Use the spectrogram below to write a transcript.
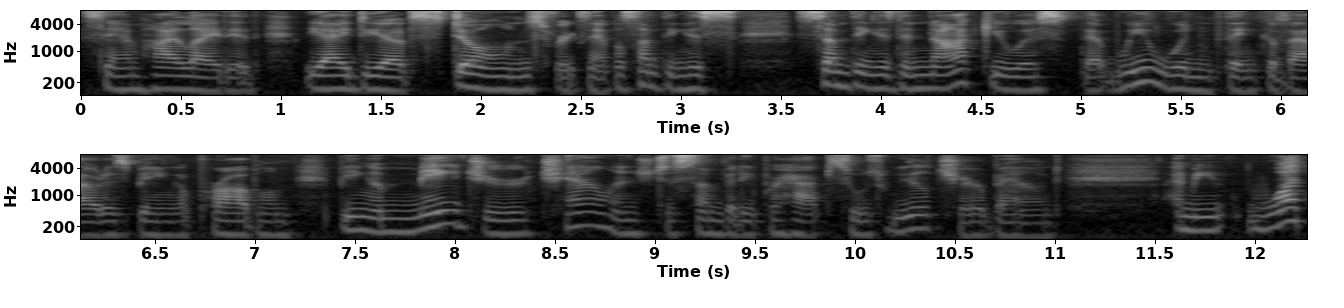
Sam, highlighted the idea of stones, for example, something is something is innocuous that we wouldn't think about as being a problem, being a major challenge to somebody perhaps who's wheelchair bound. I mean, what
